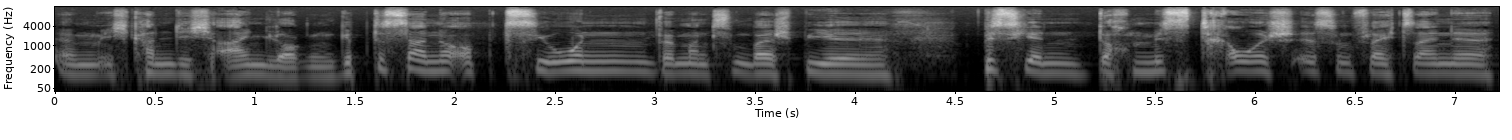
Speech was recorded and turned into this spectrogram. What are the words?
ähm, ich kann dich einloggen. Gibt es da eine Option, wenn man zum Beispiel bisschen doch misstrauisch ist und vielleicht seine,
